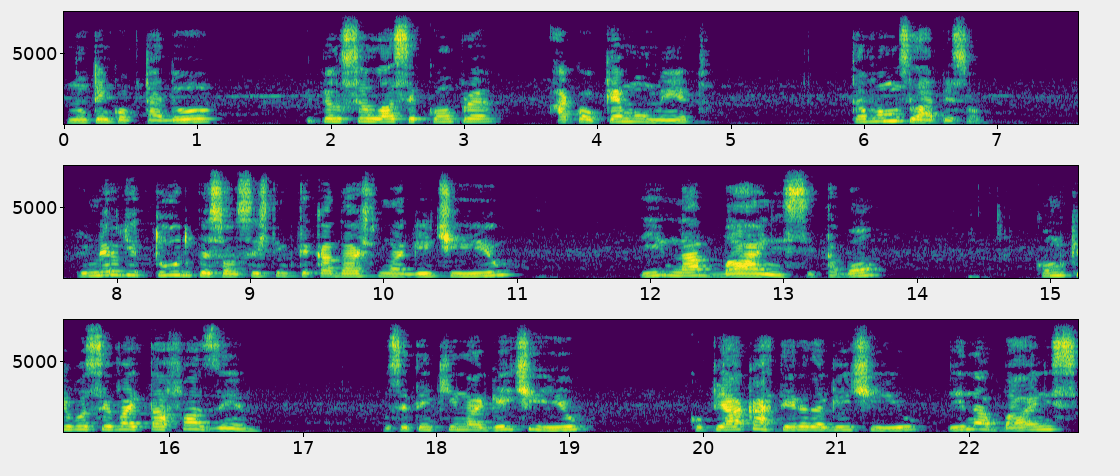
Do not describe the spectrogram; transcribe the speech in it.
não tem computador e pelo celular você compra a qualquer momento. Então vamos lá pessoal. Primeiro de tudo pessoal, vocês têm que ter cadastro na Gate.io e na Binance, tá bom? Como que você vai estar tá fazendo? Você tem que ir na Gate.io, copiar a carteira da Gate.io e na Binance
